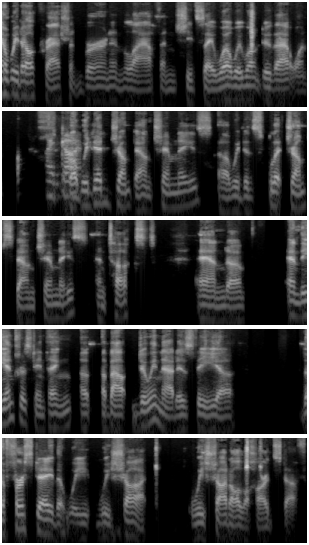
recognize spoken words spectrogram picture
And we'd all crash and burn and laugh. And she'd say, "Well, we won't do that one." My God. But we did jump down chimneys. Uh, we did split jumps down chimneys and tucks, and uh, and the interesting thing uh, about doing that is the uh, the first day that we we shot, we shot all the hard stuff.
